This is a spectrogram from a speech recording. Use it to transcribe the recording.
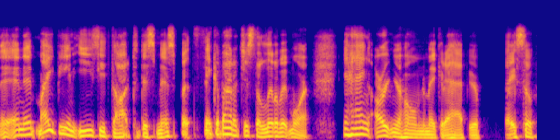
And it might be an easy thought to dismiss, but think about it just a little bit more. You hang art in your home to make it a happier so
